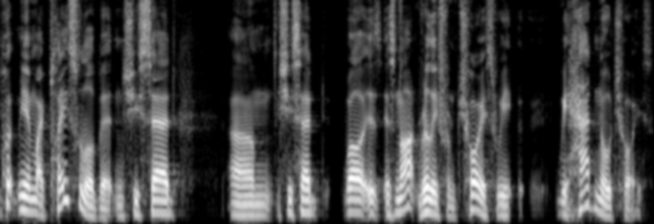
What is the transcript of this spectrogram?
put me in my place a little bit, and she said, um, she said, well, it's, it's not really from choice. We we had no choice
